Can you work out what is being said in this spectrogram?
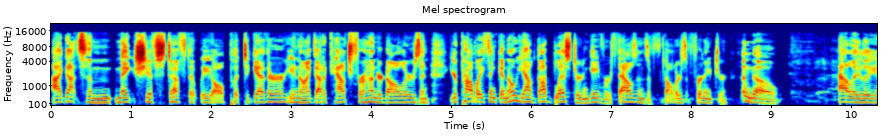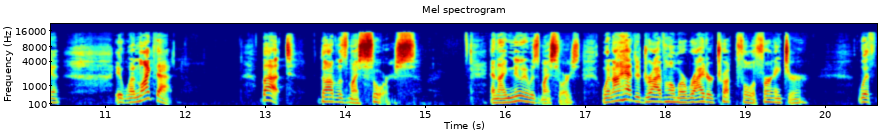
I got some makeshift stuff that we all put together. You know, I got a couch for $100, and you're probably thinking, oh, yeah, God blessed her and gave her thousands of dollars of furniture. No. Hallelujah. It wasn't like that. But God was my source and I knew it was my source. When I had to drive home a Ryder truck full of furniture with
